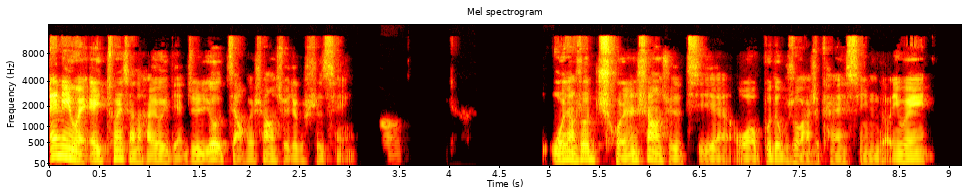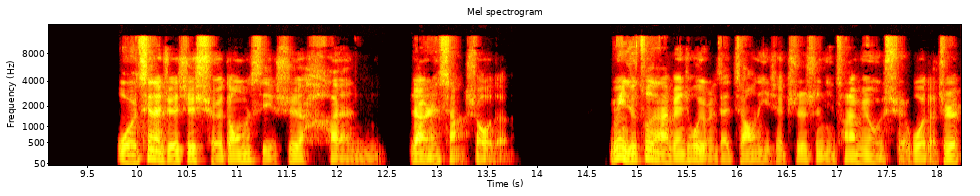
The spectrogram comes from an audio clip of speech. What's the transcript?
Anyway，哎，突然想到还有一点，就是又讲回上学这个事情。嗯，我想说纯上学的体验，我不得不说我还是开心的，因为我现在觉得其实学东西是很让人享受的，因为你就坐在那边，就会有人在教你一些知识，你从来没有学过的，就是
